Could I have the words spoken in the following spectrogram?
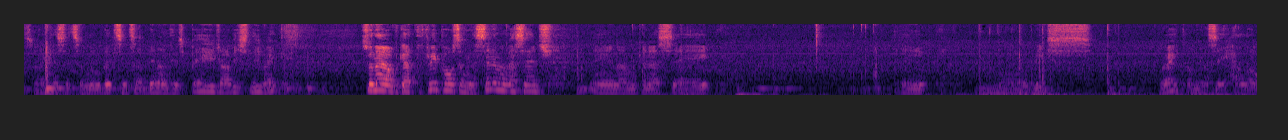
So I guess it's a little bit since I've been on his page, obviously, right? So now I've got the three posts. I'm going to send him a message, and I'm to say, "Hey, Maurice," right? I'm to say hello,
